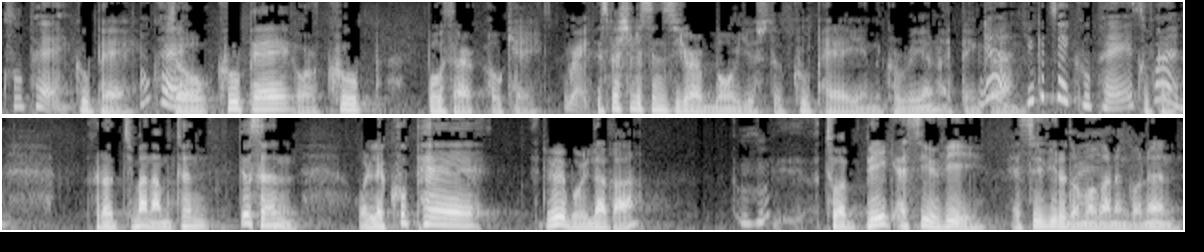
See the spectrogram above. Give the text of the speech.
Coupe. coupe. Okay. So coupe or coupe, both are okay. Right. Especially since you're more used to coupe in Korean, I think. Yeah, um, you could say coupe. It's coupe. fine. 그렇지만 아무튼 뜻은 원래 쿠페를 몰다가 to a big SUV, SUV로 넘어가는 거는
